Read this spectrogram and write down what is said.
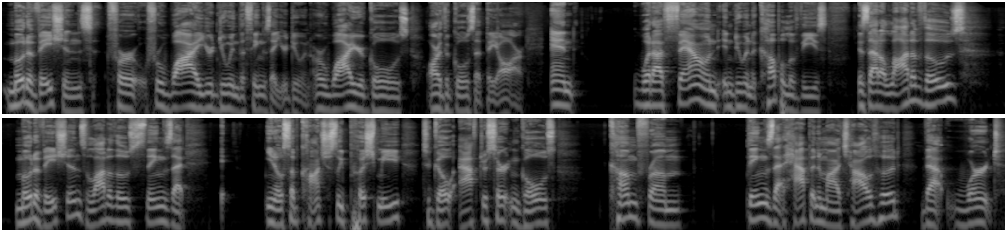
motivations for for why you're doing the things that you're doing or why your goals are the goals that they are. And what i've found in doing a couple of these is that a lot of those motivations a lot of those things that you know, subconsciously push me to go after certain goals come from things that happened in my childhood that weren't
